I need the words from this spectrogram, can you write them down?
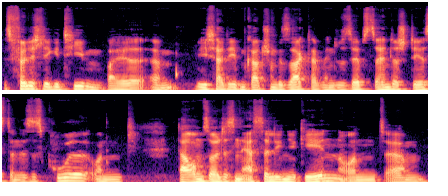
ist völlig legitim, weil, ähm, wie ich halt eben gerade schon gesagt habe, wenn du selbst dahinter stehst, dann ist es cool. Und darum sollte es in erster Linie gehen. Und ähm,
